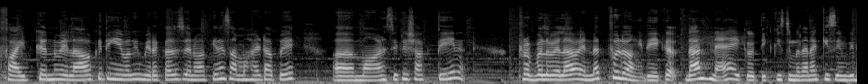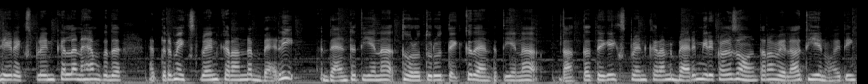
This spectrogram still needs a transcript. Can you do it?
ෆයිට් කරන වෙලාක් ඉතින් ඒවගේ මිරකල් සෙනවා කියෙන සමහට අපේ අ, මානසික ශක්තිීන් ප්‍රබල වෙලා වෙන්නත් පුළුවන්. ඒක දන්න එක ති කිසිම තැන කිසිම විදිහට එක්ස්පලේන් කල නැහමකද ඇතරම එක්ස්පලේන් කරන්න බැරි දැන්ට තියෙන තොරතුරුත් එක් දැන්ට තියෙන දත් එක එක්ස්පලේන් කරන්න බැරි මිරිකල සෝනතර වෙලා තියෙනවා. ඉතින්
